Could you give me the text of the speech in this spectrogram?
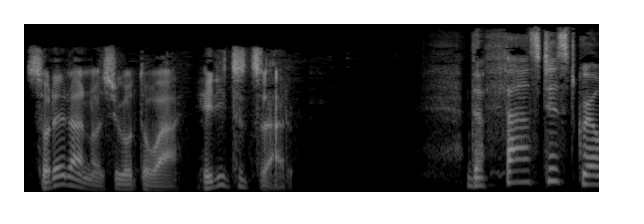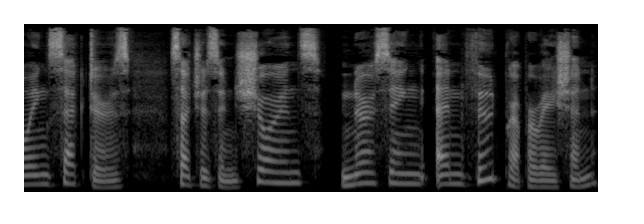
それらの仕事は減りつつある。The fastest growing sectors, such as insurance, nursing, and food preparation,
